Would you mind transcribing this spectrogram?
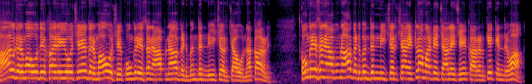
હાલ ગરમાવો દેખાઈ રહ્યો છે. ગરમાવો છે કોંગ્રેસ અને આપના ગઠબંધનની ચર્ચાઓના કારણે. કોંગ્રેસ અને આપના ગઠબંધનની ચર્ચા એટલા માટે ચાલે છે કારણ કે કેન્દ્રમાં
